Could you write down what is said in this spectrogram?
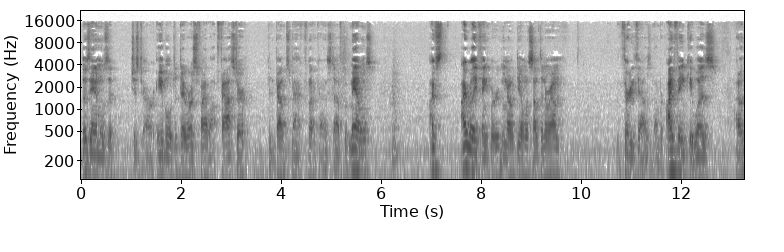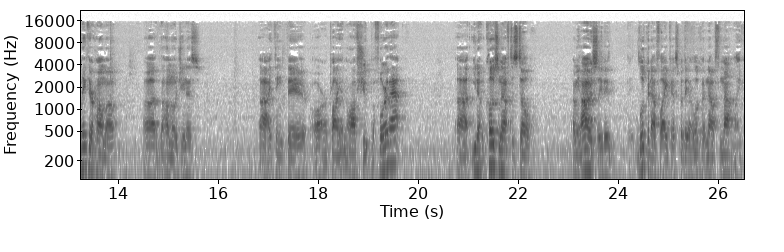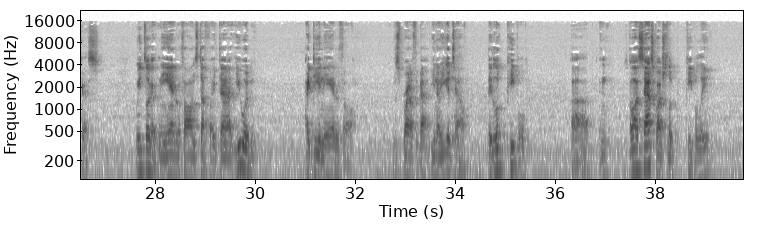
those animals that just are able to diversify a lot faster can bounce back from that kind of stuff. But mammals, I've I really think we're you know dealing with something around thirty thousand number. I think it was. I don't think they're Homo, uh, the Homo genus. Uh, I think they are probably an offshoot before that. Uh, you know, close enough to still. I mean, obviously they, they look enough like us, but they don't look enough not like us. We look at Neanderthal and stuff like that. You would ID a Neanderthal, just right off the bat. You know, you could tell they look people. Uh, and a lot of Sasquatch look peoply,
